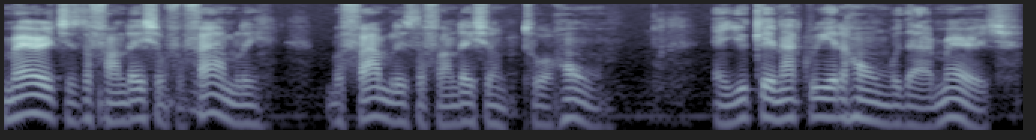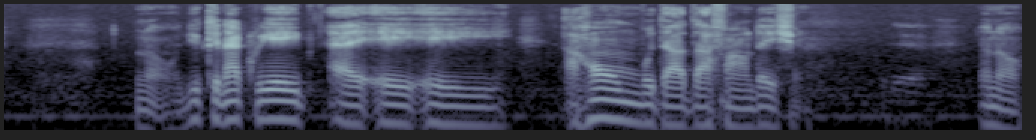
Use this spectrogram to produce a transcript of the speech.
marriage is the foundation for family, but family is the foundation to a home, and you cannot create a home without marriage. No, you cannot create a a, a, a home without that foundation. You know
